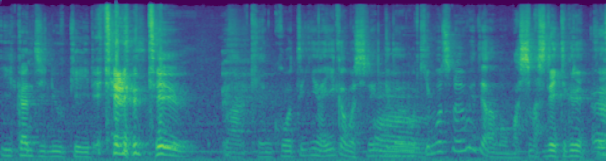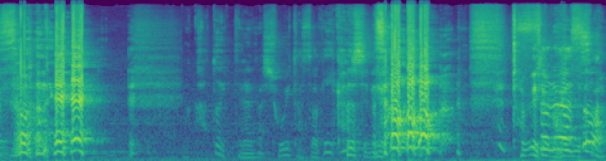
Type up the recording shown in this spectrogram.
いい感じに受け入れてるっていう。まあ健康的にはいいかもしれんけど、うん。気持ちの上ではもうマシマシで言ってくれって。そうね。かといってなんか醤油足すわけいかんしね食べるそれ前にはそう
